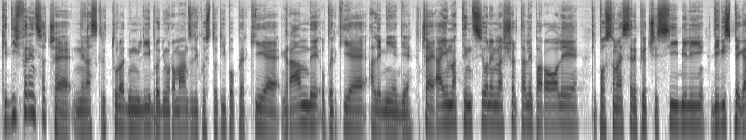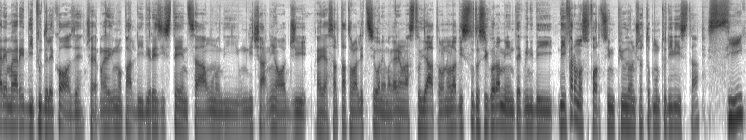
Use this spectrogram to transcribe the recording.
Che differenza c'è nella scrittura di un libro, di un romanzo di questo tipo per chi è grande o per chi è alle medie? Cioè hai un'attenzione nella scelta delle parole che possono essere più accessibili, devi spiegare magari di più delle cose, cioè magari uno parli di resistenza uno di 11 anni oggi, magari ha saltato la lezione, magari non ha studiato, non l'ha vissuto sicuramente, quindi devi, devi fare uno sforzo in più da un certo punto di vista? Sì,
